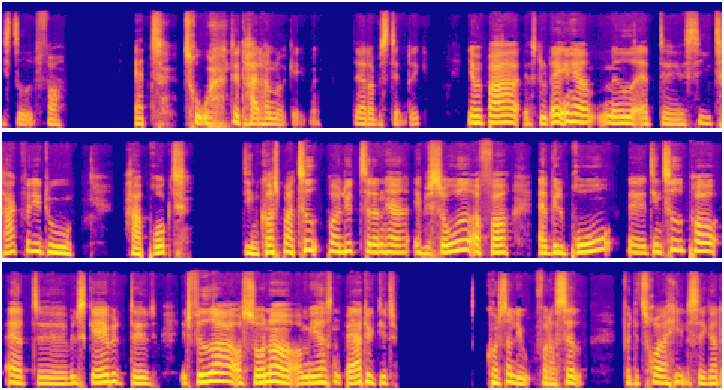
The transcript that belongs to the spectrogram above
i stedet for at tro, det er dig, der har noget galt med. Det er der bestemt ikke. Jeg vil bare øh, slutte af her med at øh, sige tak, fordi du har brugt din kostbare tid på at lytte til den her episode, og for at vil bruge øh, din tid på at øh, vil skabe et, et federe og sundere og mere sådan bæredygtigt kunstnerliv for dig selv. For det tror jeg helt sikkert,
